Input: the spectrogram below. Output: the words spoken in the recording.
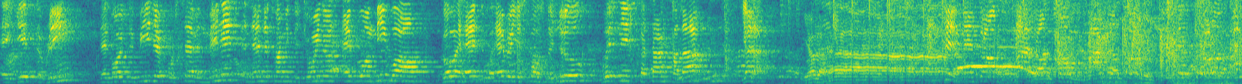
a gift, a ring. They're going to be there for seven minutes, and then they're coming to join us. Everyone, meanwhile, go ahead to whatever you're supposed to do. Witness, katan, kala, yala. Yala. Yala.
